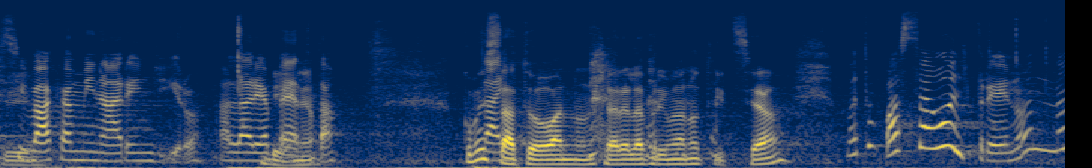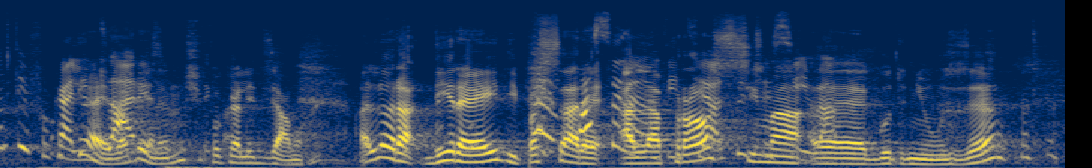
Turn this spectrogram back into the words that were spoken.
sì, si va a camminare in giro, all'aria Bene. aperta. Com'è Dai. stato annunciare la prima notizia? Ma tu passa oltre, non, non ti focalizzare. va bene, non ci queste cose. focalizziamo. Allora direi di passare Passa alla prossima eh, good news.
